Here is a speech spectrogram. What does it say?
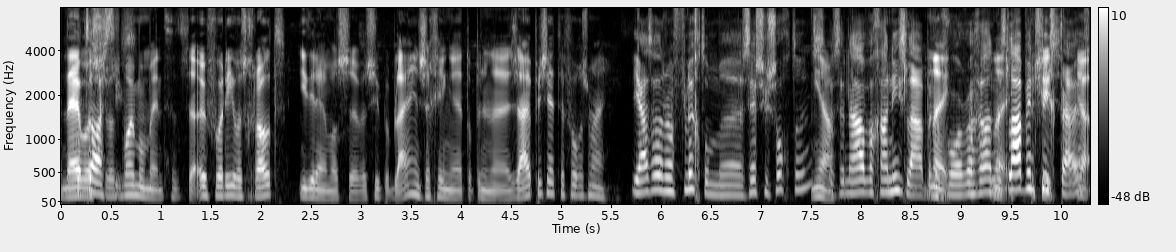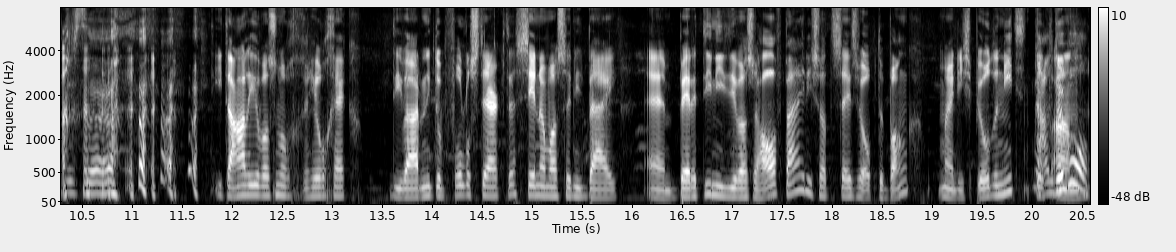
Nee, het was, een mooi moment. De euforie was groot. Iedereen was, eh, was super blij. En ze gingen het op een eh, zuipen zetten, volgens mij. Ja, ze hadden een vlucht om eh, zes uur 's ochtends. Ja. Ze zeiden, nou, we gaan niet slapen Nee. ervoor. We gaan Nee, slapen in het vliegtuig. Ja. Dus, eh, Italië was nog heel gek. Die waren niet op volle sterkte. Sinner was er niet bij. En Berrettini die was er half bij. Die zat steeds wel op de bank. Maar die speelde niet. Ja, Tot, dubbel. aan,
